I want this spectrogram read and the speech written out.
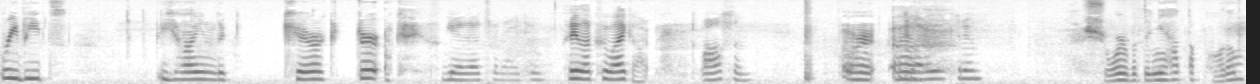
repeats behind the character. Okay. Yeah, that's what I do. Hey, look who I got. Awesome. Or, uh, Can I look at him? sure, but then you have to put him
